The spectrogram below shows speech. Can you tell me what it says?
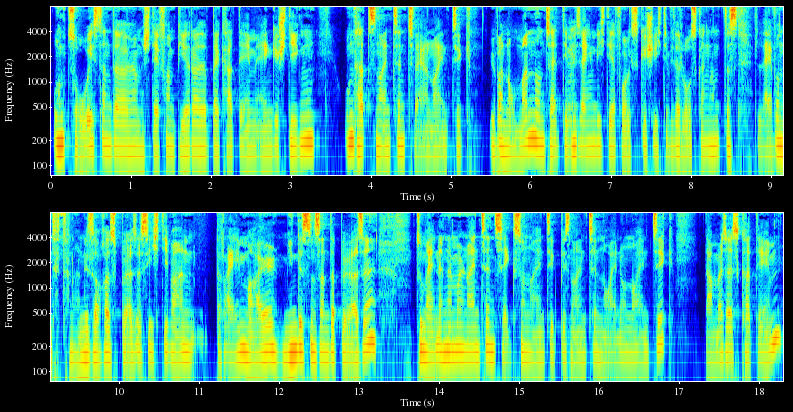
Und so ist dann der Stefan Pierer bei KTM eingestiegen und hat es 1992 übernommen und seitdem mhm. ist eigentlich die Erfolgsgeschichte wieder losgegangen. Und das Live und dran ist auch aus Börsensicht, die waren dreimal mindestens an der Börse. Zum einen einmal 1996 bis 1999, damals als KTM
